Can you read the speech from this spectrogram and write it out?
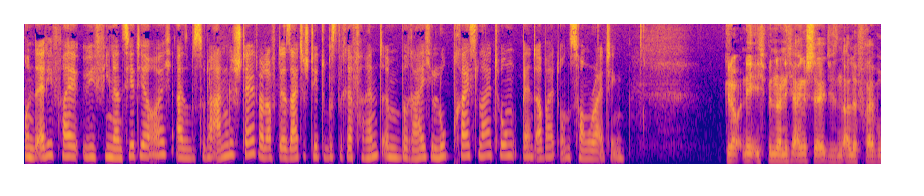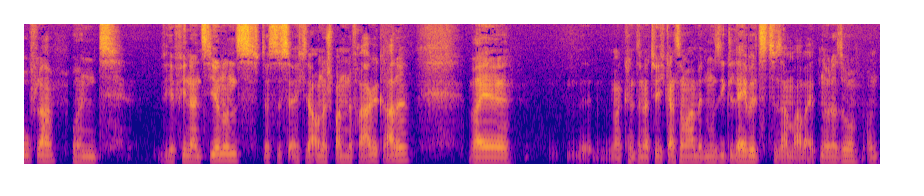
Und Edify, wie finanziert ihr euch? Also bist du da angestellt? Weil auf der Seite steht, du bist Referent im Bereich Lobpreisleitung, Bandarbeit und Songwriting. Genau, nee, ich bin da nicht eingestellt, wir sind alle Freiberufler und wir finanzieren uns. Das ist echt auch eine spannende Frage gerade, weil man könnte natürlich ganz normal mit Musiklabels zusammenarbeiten oder so. Und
